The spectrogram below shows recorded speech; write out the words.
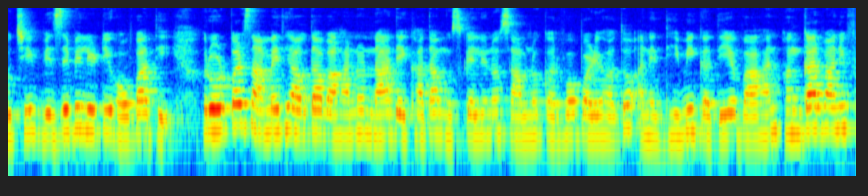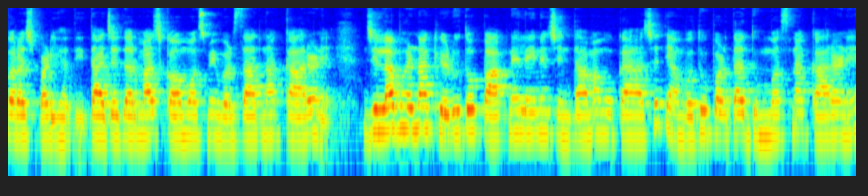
ઓછી વિઝિબિલિટી હોવાથી રોડ પર સામેથી આવતા વાહનો ના દેખાતા મુશ્કેલીનો સામનો કરવો પડ્યો હતો અને ધીમી ગતિએ વાહન હંકારવાની ફરજ પડી હતી. તાજેતરમાં જ કમોસમી વરસાદના કારણે જિલ્લાભરના ખેડૂતો પાકને લઈને ચિંતામાં મુકાયા છે. ત્યાં વધુ પડતા ધુમ્મસના કારણે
